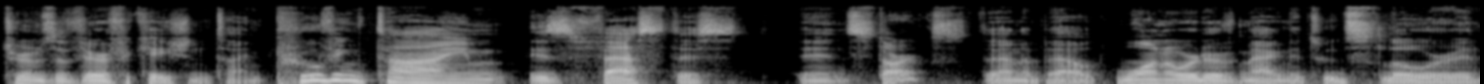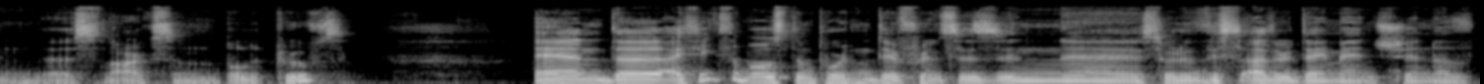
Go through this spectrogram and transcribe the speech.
terms of verification time. Proving time is fastest in Starks, then about one order of magnitude slower in uh, Snarks and bulletproofs. And uh, I think the most important difference is in uh, sort of this other dimension of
